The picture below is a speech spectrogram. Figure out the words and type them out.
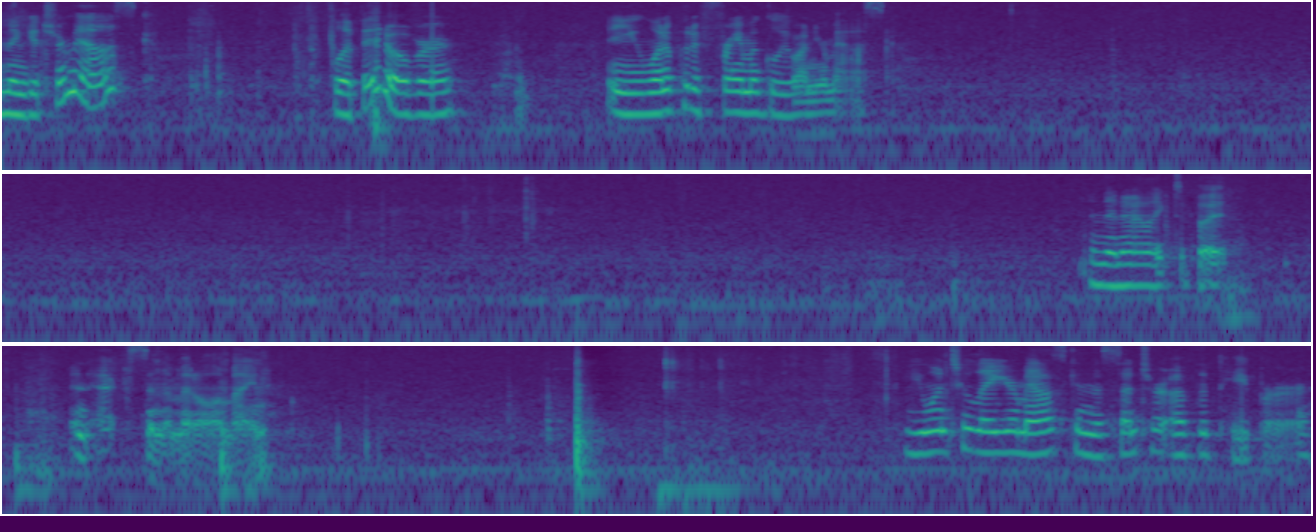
And then get your mask, flip it over, and you want to put a frame of glue on your mask. And then I like to put an X in the middle of mine. You want to lay your mask in the center of the paper.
